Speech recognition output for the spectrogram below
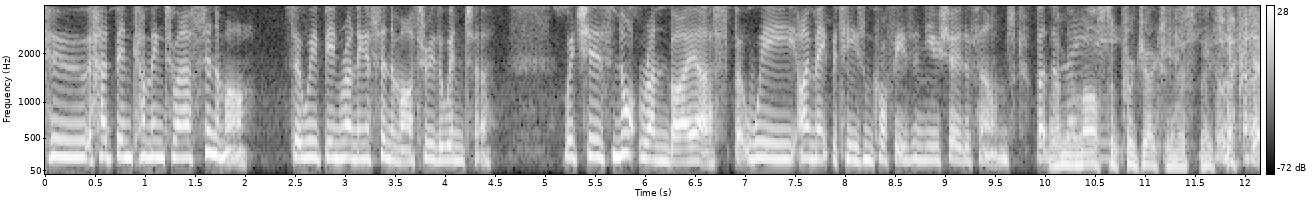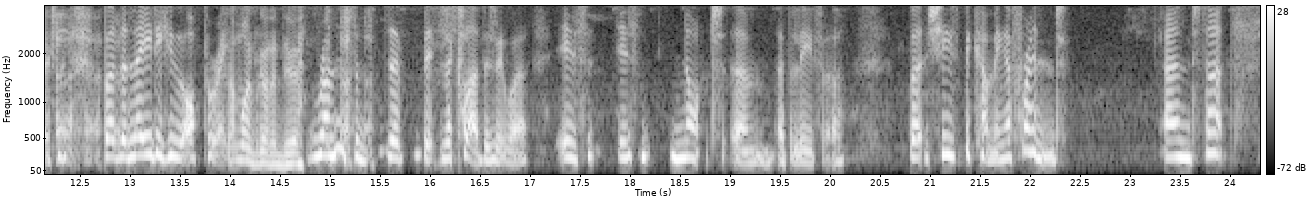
who had been coming to our cinema. So we've been running a cinema through the winter, which is not run by us, but we I make the teas and coffees and you show the films. But the I'm the master projectionist. they say. projection. But the lady who operates Someone's got to do it. runs the, the the club, as it were, is is not um, a believer, but she's becoming a friend, and that's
